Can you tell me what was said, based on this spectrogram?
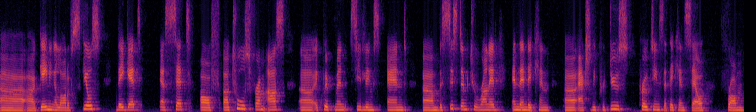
uh, uh, gaining a lot of skills. They get a set of tools from us uh, equipment, seedlings, and um, the system to run it, and then they can uh, actually produce proteins that they can sell from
